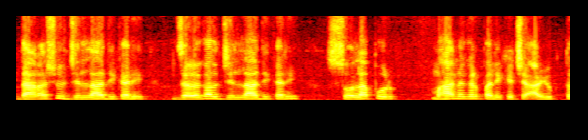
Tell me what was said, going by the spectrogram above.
धाराशिव जिल्हा अधिकारी जळगाव जिल्हा अधिकारी सोलापूर महानगरपालिकेचे आयुक्त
